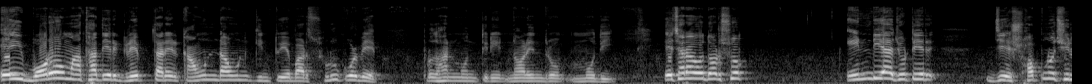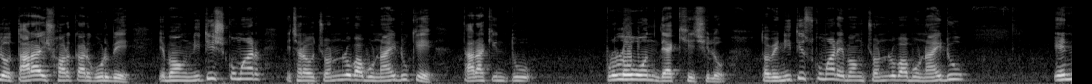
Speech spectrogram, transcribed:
এই বড় মাথাদের গ্রেপ্তারের কাউন্টডাউন কিন্তু এবার শুরু করবে প্রধানমন্ত্রী নরেন্দ্র মোদী। এছাড়াও দর্শক, ইন্ডিয়া জোটের যে স্বপ্ন ছিল তারাই সরকার গড়বে এবং নীতিশ কুমার, এছাড়াও চন্দ্রবাবু নাইডুকে তারা কিন্তু প্রলোভন দেখিয়েছিল। তবে নীতিশ কুমার এবং চন্দ্রবাবু নাইডু এন,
